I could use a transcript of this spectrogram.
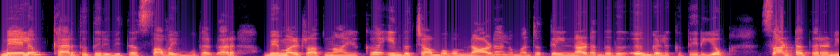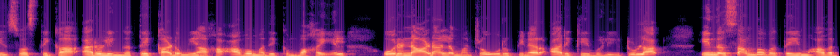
மேலும் கருத்து தெரிவித்த சபை முதல்வர் பிமல் ரத்நாயக்க இந்த சம்பவம் நாடாளுமன்றத்தில் நடந்தது எங்களுக்கு தெரியும். சட்டத்தரணி ஸ்வஸ்திகா அருளிங்கத்தை கடுமையாக அவமதிக்கும் வகையில் ஒரு நாடாளுமன்ற உறுப்பினர் அறிக்கை வெளியிட்டுள்ளார். இந்த சம்பவத்தையும் அவர்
